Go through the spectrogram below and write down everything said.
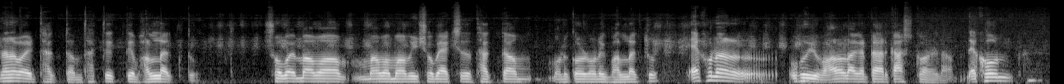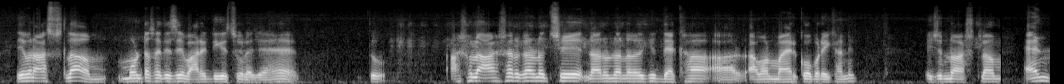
নানা বাড়িতে থাকতাম। থাকতে থাকতে ভালো লাগতো। সবাই মামা মামা, মামি সবাই একসাথে থাকতাম, মনে করেন অনেক ভালো লাগতো। এখন আর ওই ভালো লাগাটা আর কাজ করে না। এখন যেমন আসলাম, মনটা চাইতেছে বাড়ির দিকে চলে যায় হ্যাঁ। তো আসলে আসার কারণ হচ্ছে নানু নানাদেরকে দেখা আর আমার মায়ের কবর এখানে। এই জন্য আসলাম। অ্যান্ড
